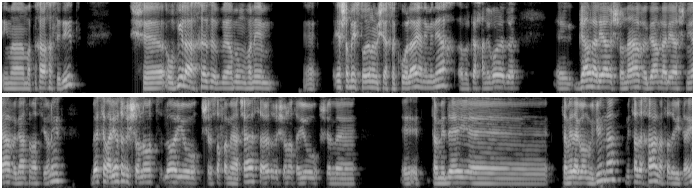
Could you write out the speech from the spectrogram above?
עם המהפכה החסידית שהובילה אחרי זה בהרבה מובנים יש הרבה היסטוריונים שיחלקו עליי אני מניח, אבל ככה אני רואה את זה, גם לעלייה הראשונה וגם לעלייה השנייה וגם תנועה ציונית, בעצם העליות הראשונות לא היו של סוף המאה ה-19, העליות הראשונות היו של אה, אה, תלמידי, אה, תלמידי הגאון מווילנה מצד אחד, מהצד הליטאי,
